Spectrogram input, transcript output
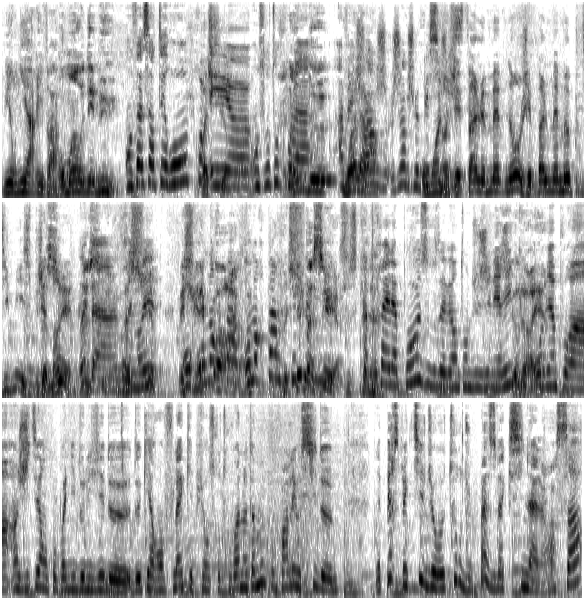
mais on y arrivera. Au moins au début. On va s'interrompre et euh, moi. on se retrouve pour la... ou deux. avec Voilà. Georges, Georges le pessimiste. j'ai pas le même. Non, j'ai pas le même optimisme. J'aimerais. Oui, ben, vous aimeriez- Mais je suis on, on en reparle, on en reparle quelques pas minutes Après la pause, vous avez entendu le générique. On revient pour un, un JT en compagnie d'Olivier de, de Carenfleck. Et puis on se retrouvera notamment pour parler aussi de la perspective du retour du pass vaccinal. Alors ça,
